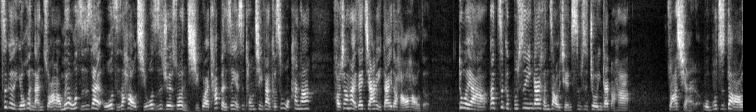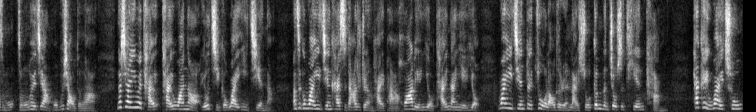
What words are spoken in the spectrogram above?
这个有很难抓吗？没有，我只是在我只是好奇，我只是觉得说很奇怪。他本身也是通缉犯，可是我看他好像他也在家里待得好好的。对啊，那这个不是应该很早以前是不是就应该把他？抓起来了，我不知道啊，怎么怎么会这样？我不晓得啊。那现在因为台台湾啊有几个外役监呐，那这个外役监开始大家就觉得很害怕，花莲有，台南也有外役监，对坐牢的人来说根本就是天堂，他可以外出，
